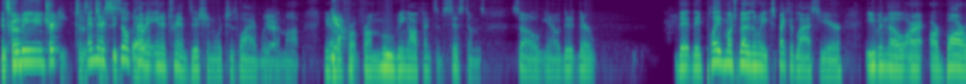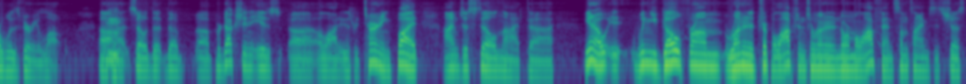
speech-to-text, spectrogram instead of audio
It's going to be tricky to, and they're to still kind of in a transition, which is why I bring yeah. them up. You know, yeah. from from moving offensive systems so you know they're they're they they played much better than we expected last year, even though our our bar was very low. Uh, mm. So the the uh, production is uh, a lot is returning, but I'm just still not. Uh, you know, it, when you go from running a triple option to running a normal offense, sometimes it's just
